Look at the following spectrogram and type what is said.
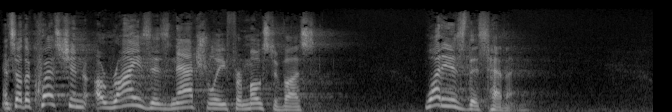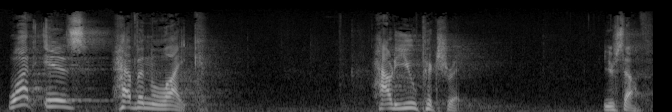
And so the question arises naturally for most of us what is this heaven? What is heaven like? How do you picture it yourself?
